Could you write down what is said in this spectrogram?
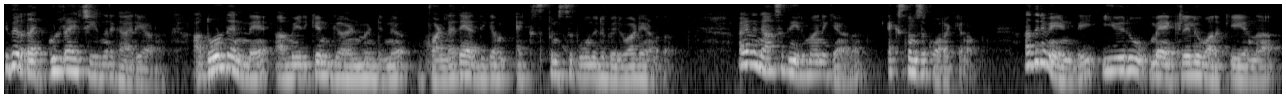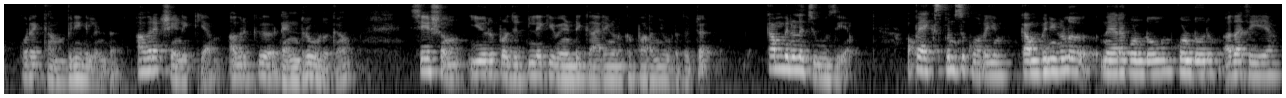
ഇത് റെഗുലറായി ചെയ്യുന്നൊരു കാര്യമാണ്. അതുകൊണ്ട് തന്നെ അമേരിക്കൻ ഗവൺമെന്റിന് വളരെയധികം എക്സ്പെൻസ് പോകുന്നൊരു പരിപാടിയാണത്. അങ്ങനെ നാസ തീരുമാനിക്കുകയാണ് എക്സ്പെൻസ് കുറയ്ക്കണം. അതിനുവേണ്ടി ഈ ഒരു മേഖലയിൽ വർക്ക് ചെയ്യുന്ന കുറേ കമ്പനികളുണ്ട് അവരെ ക്ഷണിക്കാം അവർക്ക് ടെൻഡർ കൊടുക്കാം. ശേഷം ഈ ഒരു പ്രൊജക്റ്റിലേക്ക് വേണ്ടി കാര്യങ്ങളൊക്കെ പറഞ്ഞു കൊടുത്തിട്ട് കമ്പനികൾ ചൂസ് ചെയ്യാം. അപ്പോൾ എക്സ്പെൻസ് കുറയും. കമ്പനികൾ നേരെ കൊണ്ടുപോകും കൊണ്ടുവരും. അതാ ചെയ്യാം.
